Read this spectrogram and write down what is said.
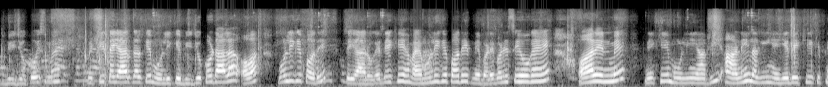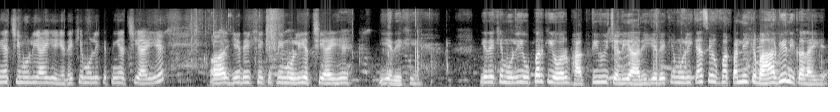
बीजों को इसमें मिट्टी तैयार करके मूली के बीजों को डाला और मूली के पौधे तैयार हो गए। देखिए, हमारे मूली के पौधे इतने बड़े बड़े से हो गए हैं और इनमें देखिए मूलियाँ भी आने लगी हैं। ये देखिए कितनी अच्छी मूली आई है, ये देखिए मूली कितनी अच्छी आई है और ये देखिए कितनी मूली अच्छी आई है। ये देखिए ये देखिए मूली ऊपर की ओर भागती हुई चली आ रही है। ये देखिए मूली कैसे ऊपर पन्नी के बाहर भी निकल आई है।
